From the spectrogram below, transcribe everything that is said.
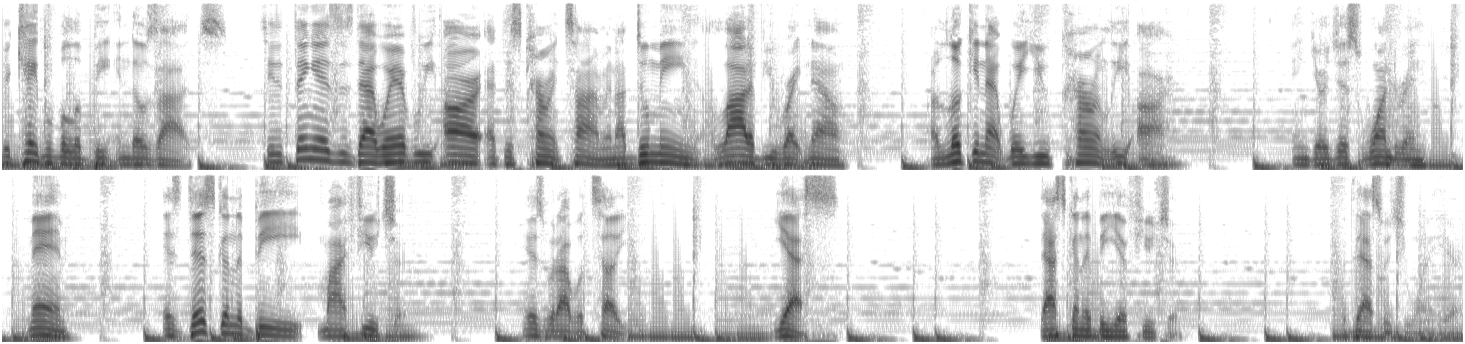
you're capable of beating those odds. See, the thing is, is that wherever we are at this current time, and I do mean a lot of you right now, are looking at where you currently are, and you're just wondering, man, is this going to be my future? Here's what I will tell you. Yes, that's going to be your future. If that's what you want to hear.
